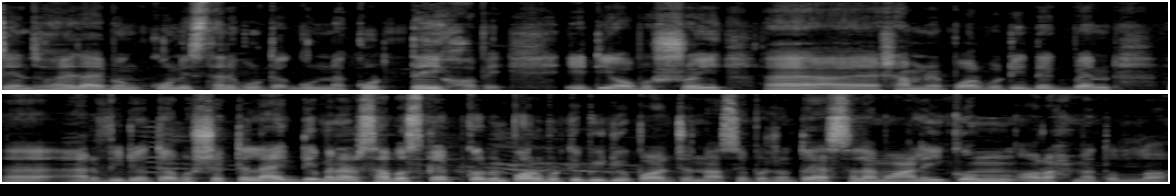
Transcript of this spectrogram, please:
চেঞ্জ হয়ে যায় এবং কোন স্থানে গুন্না করতেই হবে। এটি অবশ্যই সামনের পর্বটি দেখবেন। আর ভিডিওতে অবশ্যই একটা লাইক দিবেন আর সাবস্ক্রাইব করবেন পরবর্তী ভিডিও পাওয়ার জন্য। এ পর্যন্ত আসসালামু আলাইকুম ও রহমতুল্লাহ।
